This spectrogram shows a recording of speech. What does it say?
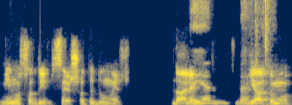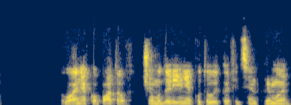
Мінус один. Все, що ти думаєш? А Далі. я, да. П'ятому. Ваня Копатов. Чому дорівнює кутовий коефіцієнт прямої?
